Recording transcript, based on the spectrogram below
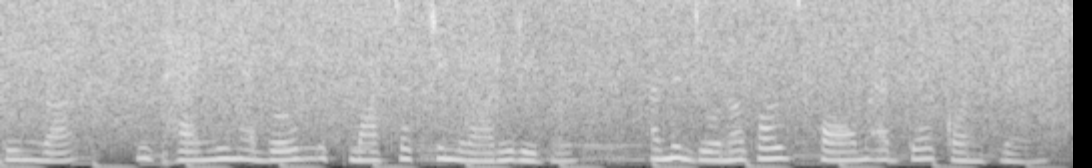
Gunga is hanging above its master stream Raru River and the Jonha Falls form at their confluence.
